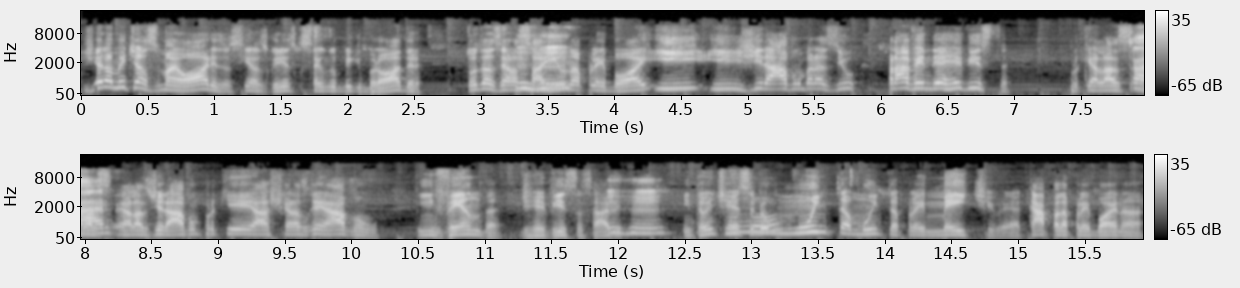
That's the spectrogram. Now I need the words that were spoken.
Geralmente as maiores, assim, as gurias que saíram do Big Brother, todas elas uhum. saíam na Playboy e, e giravam o Brasil para vender a revista. Porque elas, claro. elas, elas, giravam porque acho que elas ganhavam em venda de revista, sabe? Uhum. Então a gente uhum. recebeu muita, muita Playmate, é, capa da Playboy na,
